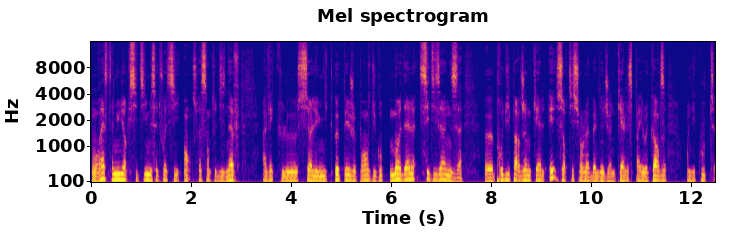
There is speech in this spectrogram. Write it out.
On reste à New York City, mais cette fois-ci en 79, avec le seul et unique EP, je pense, du groupe Model Citizens, euh, produit par John Kell et sorti sur le label de John Kell, Spy Records. On écoute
